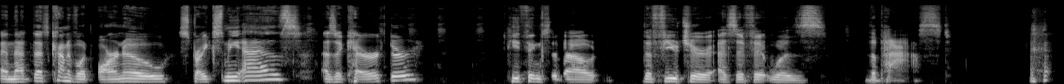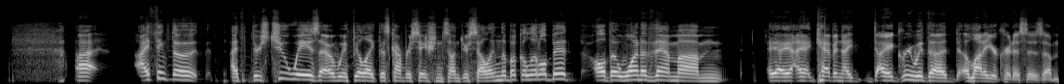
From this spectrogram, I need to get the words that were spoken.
And that that's kind of what Arno strikes me as as a character. He thinks about the future as if it was the past. uh, I think the I, there's two ways I feel like this conversation is underselling the book a little bit. Although one of them um, I, I, Kevin, I, I agree with uh, a lot of your criticism,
